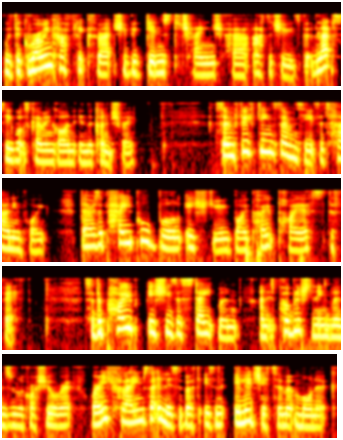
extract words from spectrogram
with the growing Catholic threat, she begins to change her attitudes. But let's see what's going on in the country. So in 1570 it's a turning point. There is a papal bull issued by Pope Pius V. So the Pope issues a statement and it's published in England and across Europe where he claims that Elizabeth is an illegitimate monarch.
